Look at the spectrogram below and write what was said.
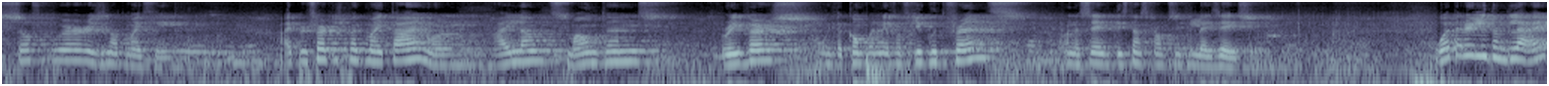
software is not my thing. I prefer to spend my time on islands, mountains, rivers, with the company of a few good friends, on a safe distance from civilization. What I really don't like,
